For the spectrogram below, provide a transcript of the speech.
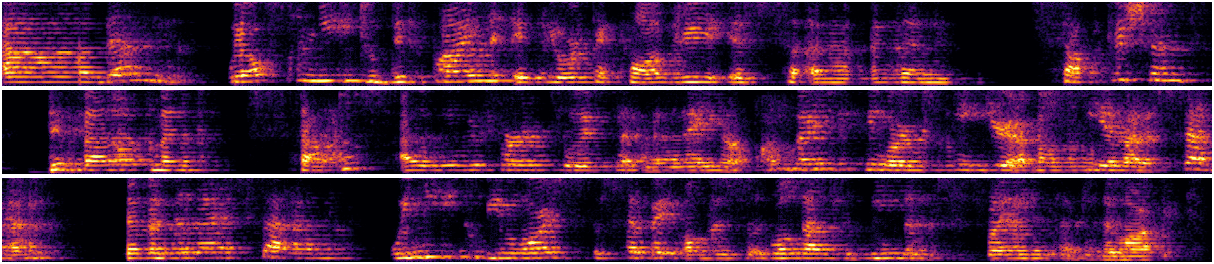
Uh, then we also need to define if your technology is uh, at a sufficient development status. I will refer to it uh, later on. Basically, we're talking here about TRL 7. Nevertheless, um, we need to be more specific on this. What does it mean that this is ready to enter the market?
